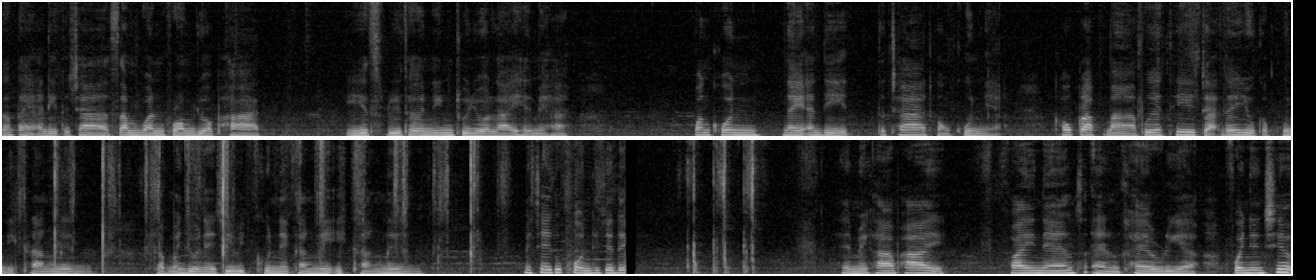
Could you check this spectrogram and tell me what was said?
ตั้งแต่อดีตชาติ someone from your past is returning to your life เห็นไหมคะ บางคนในอดีตชาติของคุณเนี่ย เขากลับมาเพื่อที่จะได้อยู่กับคุณอีกครั้งหนึ่ง กลับมาอยู่ในชีวิตคุณในครั้งนี้อีกครั้งหนึ่ง ไม่ใช่ทุกคนที่จะได้ เห็นไหมคะไพ่ finance and career financial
